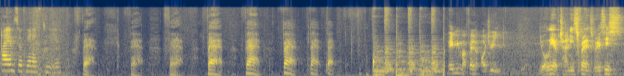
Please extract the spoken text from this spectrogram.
Hi, I'm Sophia. Nice to meet you. Fat, fat, fat, fat, fat, fat, fat, fat. Hey, meet my friend Audrey. You only have Chinese friends, racist.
